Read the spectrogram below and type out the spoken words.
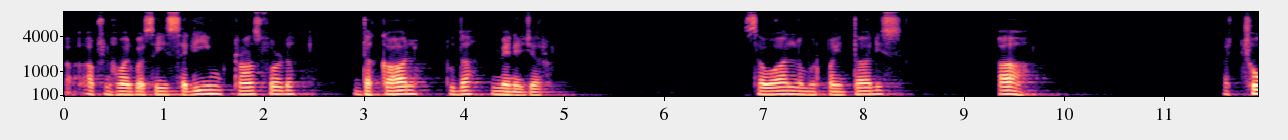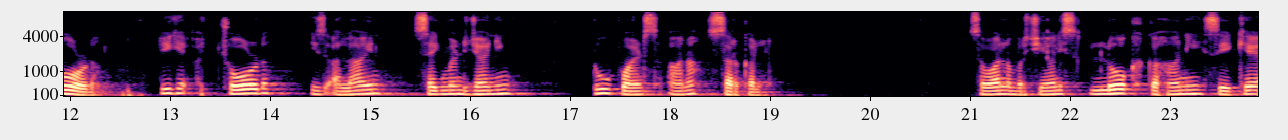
آپشن ہمارے پاس صحیح Salim transferred the call to the manager سوال نمبر پینتالیس۔ آ اچھوڑ ٹھیک ہے a chord is a line segment joining two points on a circle سوال نمبر چھیالیس، لوک کہانی سے کیا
